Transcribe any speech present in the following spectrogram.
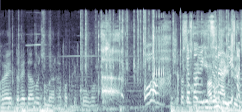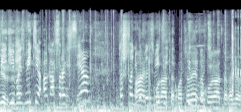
рейд, рейдануть мэра по приколу. О, все становитесь Оружие чё террористами и держишь? возьмите АК-47. Да что-нибудь А, это возьмите. куратор, и пацаны, это куратор, алло.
